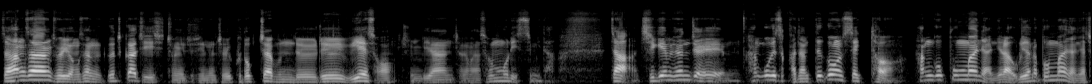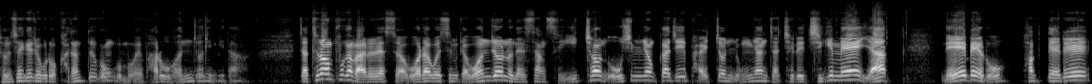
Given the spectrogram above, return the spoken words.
자, 항상 저희 영상을 끝까지 시청해주시는 저희 구독자분들을 위해서 준비한 자그마한 선물이 있습니다. 자, 지금 현재 한국에서 가장 뜨거운 섹터, 한국뿐만이 아니라 우리나라뿐만이 아니라 전 세계적으로 가장 뜨거운 건 뭐예요? 바로 원전입니다. 자, 트럼프가 말을 했어요. 뭐라고 했습니까? 원전 르네상스 2050년까지 발전 용량 자체를 지금의 약 4배로 확대를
